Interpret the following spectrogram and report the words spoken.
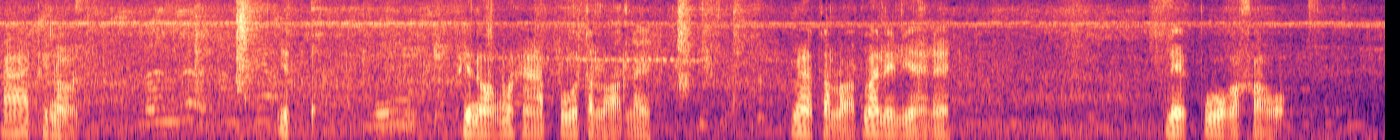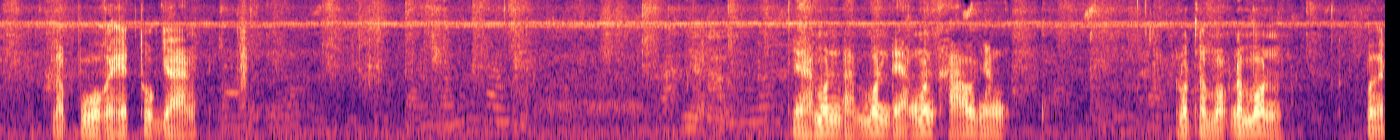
ป้าพี่น้องอิดพี่น้องมาหาปูตลอดเลย มาตลอดมาเรื่อยๆเลย เลขปูกับเขาแล้วปูก็เฮ็ดทุกอย่าง แย่ม่อนดำม่อนแดงม่อนขาวยังลดน้ำหมอกน้ำม่อนเปิด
